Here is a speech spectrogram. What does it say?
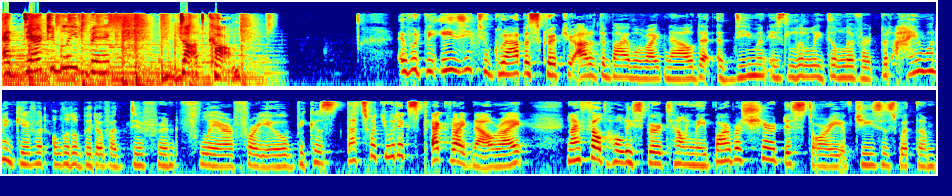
at daretobelievebig.com. It would be easy to grab a scripture out of the Bible right now that a demon is literally delivered, but I want to give it a little bit of a different flair for you because that's what you would expect right now, right? And I felt Holy Spirit telling me, Barbara shared this story of Jesus with them.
